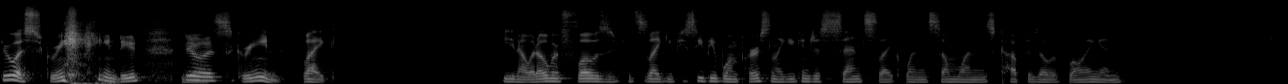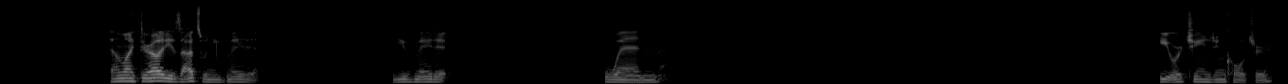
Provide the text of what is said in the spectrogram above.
through a screen dude. Through Yeah. a screen. Like you know it overflows if it's like if you see people in person like you can just sense like when someone's cup is overflowing and and like the reality is that's when you've made it. You've made it when you are changing culture.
